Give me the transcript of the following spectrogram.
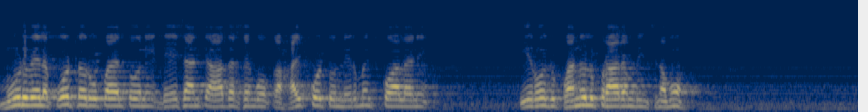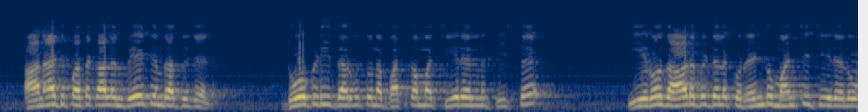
మూడు వేల కోట్ల రూపాయలతోని దేశానికి ఆదర్శంగా ఒక హైకోర్టును నిర్మించుకోవాలని ఈరోజు పనులు ప్రారంభించినాము. ఆనాటి పథకాలను వేటిని రద్దు చేయాలి? దోపిడీ జరుగుతున్న బతుకమ్మ చీరలను తీస్తే ఈరోజు ఆడబిడ్డలకు రెండు మంచి చీరలు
